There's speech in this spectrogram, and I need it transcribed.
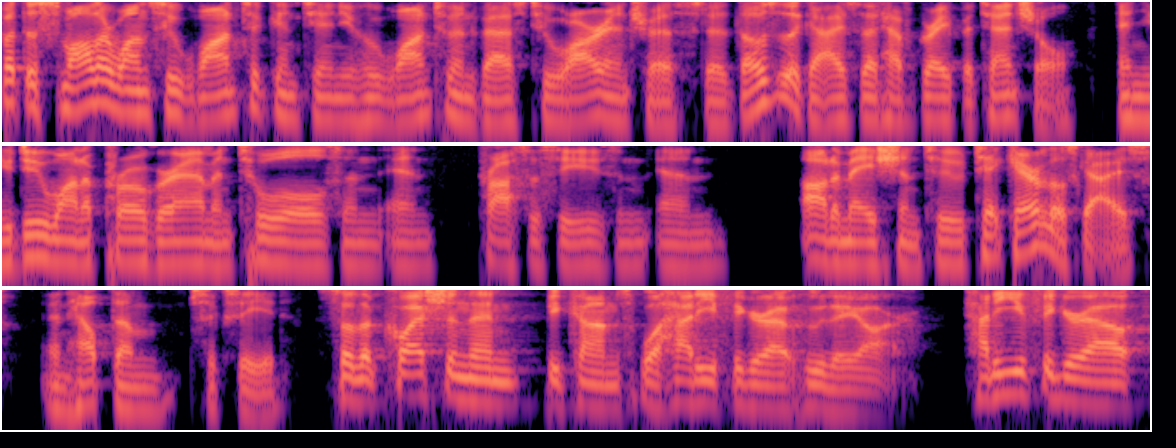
But the smaller ones who want to continue, who want to invest, who are interested, those are the guys that have great potential. And you do want a program and tools and, and processes and, and automation to take care of those guys and help them succeed. So the question then becomes, well, how do you figure out who they are? How do you figure out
